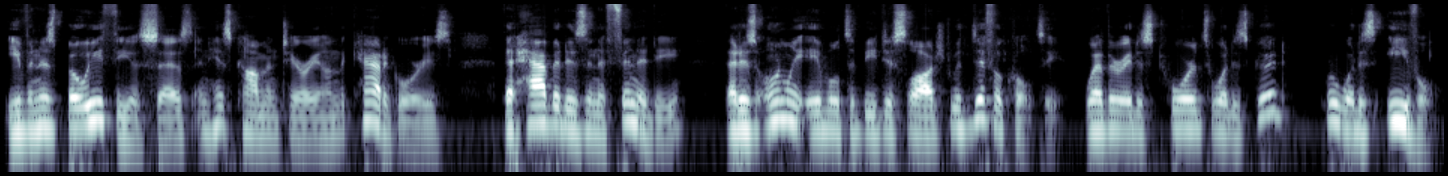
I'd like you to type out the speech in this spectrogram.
even as Boethius says in his commentary on the categories, that habit is an affinity that is only able to be dislodged with difficulty, whether it is towards what is good or what is evil.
